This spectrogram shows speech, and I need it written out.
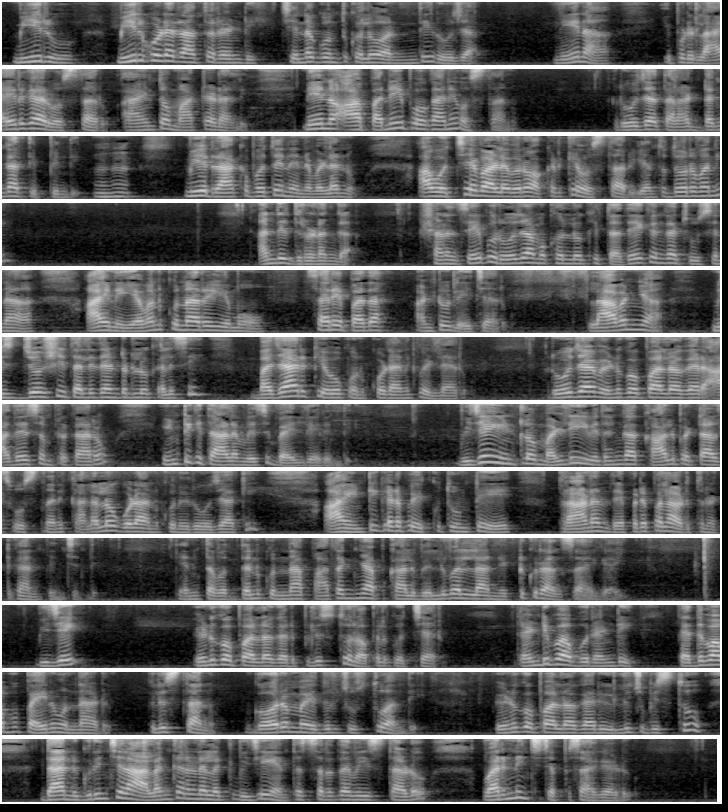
మీరు మీరు కూడా నాతో రండి చిన్న గొంతుకలో అంది రోజా. నేనా? ఇప్పుడు లాయర్ గారు వస్తారు ఆయనతో మాట్లాడాలి. నేను ఆ పని అయిపోగానే వస్తాను. రోజా తల అడ్డంగా తిప్పింది. మీరు రాకపోతే నేను వెళ్ళను. ఆ వచ్చే వాళ్ళెవరో అక్కడికే వస్తారు. ఎంత దూరమని? అంది దృఢంగా. క్షణంసేపు రోజా ముఖంలోకి తదేకంగా చూసినా ఆయన ఏమనుకున్నారో ఏమో సరే పద అంటూ లేచారు. లావణ్య మిస్ జోషి తల్లిదండ్రులు కలిసి బజారుకి ఏవో కొనుక్కోవడానికి వెళ్ళారు రోజా వేణుగోపాలరావు గారి ఆదేశం ప్రకారం ఇంటికి తాళం వేసి బయలుదేరింది. విజయ్ ఇంట్లో మళ్ళీ ఈ విధంగా కాలు పెట్టాల్సి వస్తుందని కలలో కూడా అనుకుని రోజాకి ఆ ఇంటి గడప ఎక్కుతుంటే ప్రాణం రెపరెపలాడుతున్నట్టుగా అనిపించింది. ఎంత వద్దనుకున్నా పాత జ్ఞాపకాలు వెల్లువల్లా నెట్టుకురాగసాగాయి విజయ్ వేణుగోపాలరావు గారు పిలుస్తూ లోపలికి వచ్చారు రండి బాబు రండి. పెద్దబాబు పైన ఉన్నాడు. పిలుస్తాను. గౌరమ్మ ఎదురు చూస్తూ అంది. వేణుగోపాలరావు గారు ఇల్లు చూపిస్తూ దాని గురించిన అలంకరణలకు విజయ్ ఎంత శ్రద్ధ వేయిస్తాడో వర్ణించి చెప్పసాగాడు.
